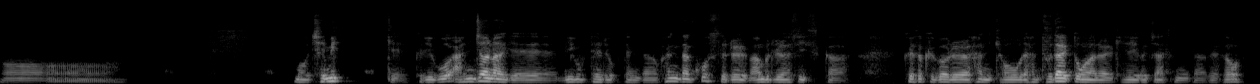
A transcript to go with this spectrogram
어, 뭐 재밌게 그리고 안전하게 미국 대륙 횡단 횡단 코스를 마무리를 할 수 있을까? 그래서 그거를 한 겨울에 한 두 달 동안을 계획을 짰습니다. 그래서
